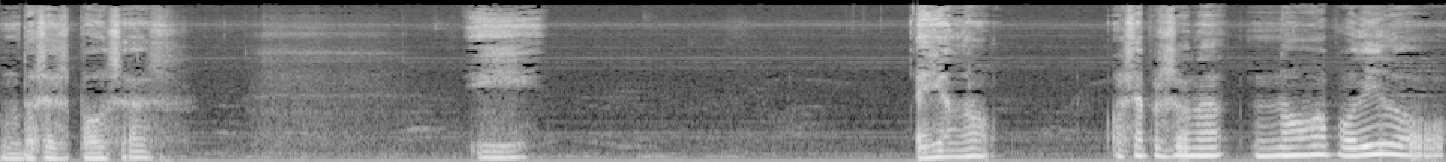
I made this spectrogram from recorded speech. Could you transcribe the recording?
dos esposas y ella no, esa persona no ha podido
